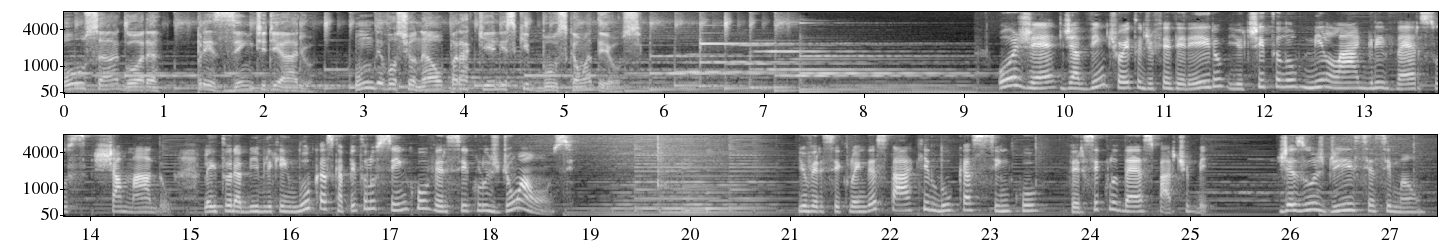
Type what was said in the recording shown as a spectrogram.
Ouça agora Presente Diário um devocional para aqueles que buscam a Deus. Hoje é dia 28 de fevereiro e o título Milagre versus Chamado. Leitura bíblica em Lucas capítulo 5, versículos de 1 a 11. E o versículo em destaque, Lucas 5, versículo 10, parte B. Jesus disse a Simão:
